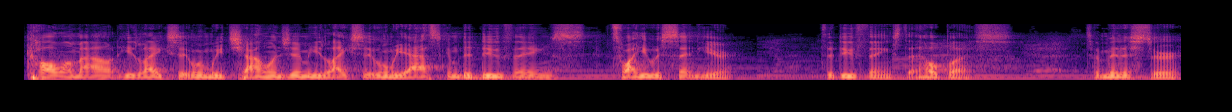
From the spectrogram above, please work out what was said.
call him out. He likes it when we challenge him. He likes it when we ask him to do things. That's why he was sent here to do things to help us, to minister.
